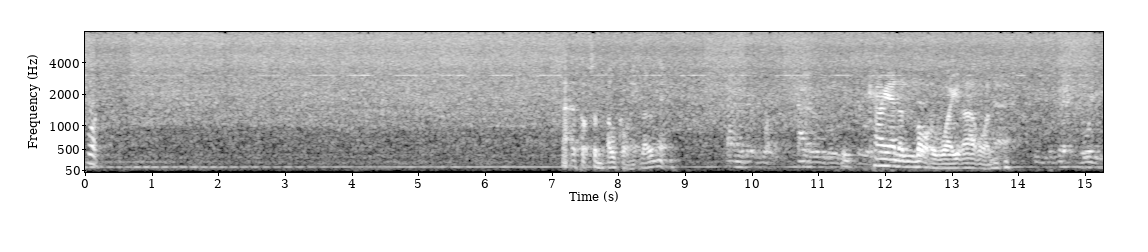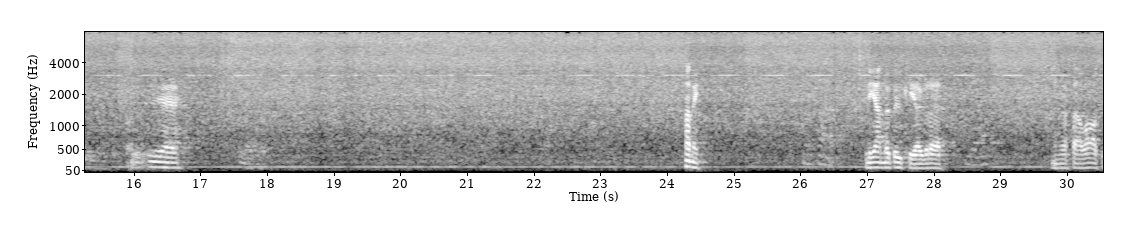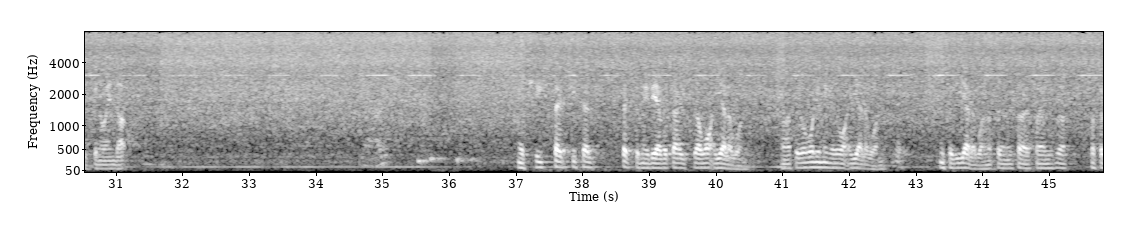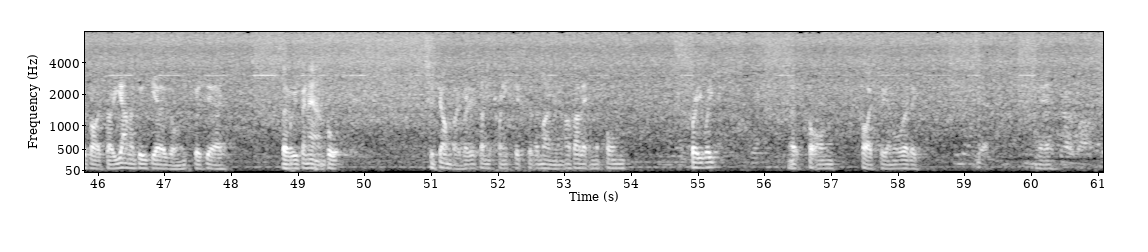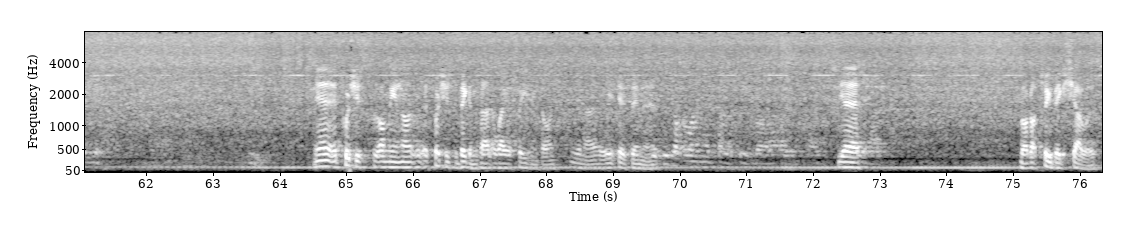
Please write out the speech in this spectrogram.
What? That has got some bulk on it though, isn't it? It's carrying a lot of weight, that one. Yeah. Honey. The Yamabuki over there. And that's how ours is going to end up. Yeah, she said, she said, said to me the other day, she said, I want a yellow one. And I said, well, what do you mean you want a yellow one? He said, the yellow one. I said, first one. I said, right, so Yamabuki Ogon. He goes, yeah. So we've been out and bought it's a jumbo, but it's only 26 at the moment. I've had it in the pond three weeks. It's put on 5 p.m. already. Yeah. Yeah, it pushes. I mean, uh, it pushes the big ones out of the way of feeding time. You know, it gets in there. Yeah. Well, I've got two big Showas,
